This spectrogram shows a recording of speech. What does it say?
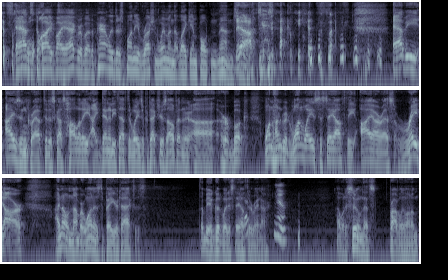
ads to buy Viagra, but apparently there's plenty of Russian women that like impotent men. So. Yeah, exactly it. Abby Eisenkraft to discuss holiday identity theft and ways to protect yourself, and uh, her book, 101 Ways to Stay Off the IRS Radar. I know number one is to pay your taxes. That'd be a good way to stay off their radar. Yeah. I would assume that's probably one of them.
